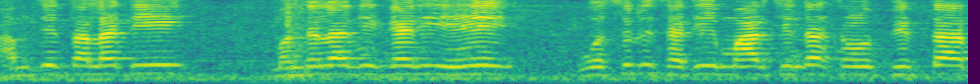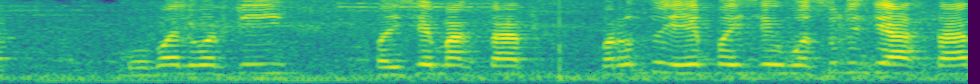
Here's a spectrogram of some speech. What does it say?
आमचे तलाठी मंडलाधिकारी हे वसुलीसाठी मारचिंडासमोर फिरतात मोबाईलवरती पैसे मागतात परंतु हे पैसे वसुली जे असतात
